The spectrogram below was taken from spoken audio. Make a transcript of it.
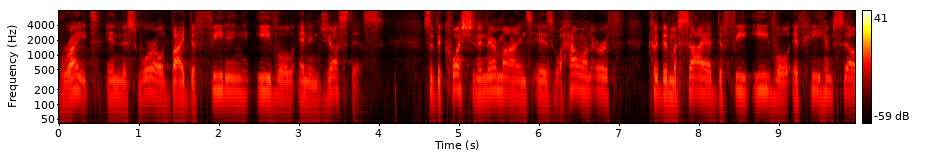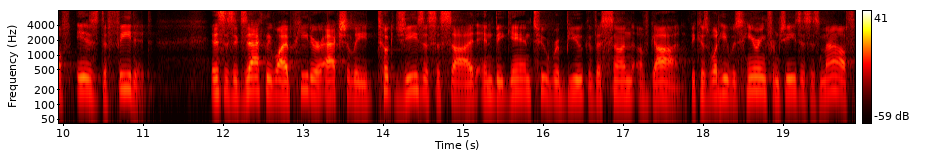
right in this world by defeating evil and injustice. So the question in their minds is well, how on earth could the Messiah defeat evil if he himself is defeated? This is exactly why Peter actually took Jesus aside and began to rebuke the Son of God, because what he was hearing from Jesus' mouth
